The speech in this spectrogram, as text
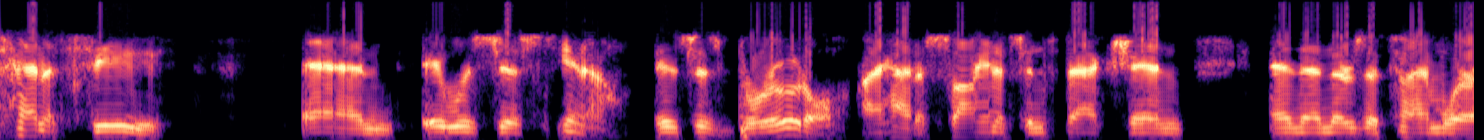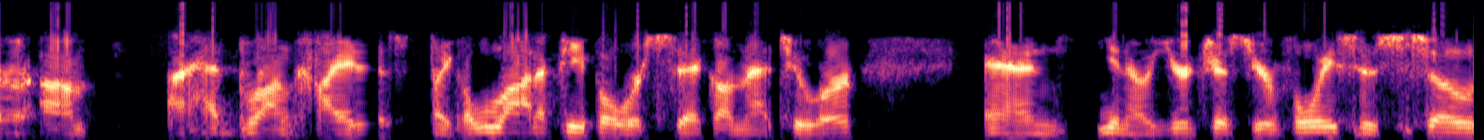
Tennessee, and it was just you know it was just brutal. I had a sinus infection, and then there's a time where um, I had bronchitis. Like a lot of people were sick on that tour, and you know you're just your voice is so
